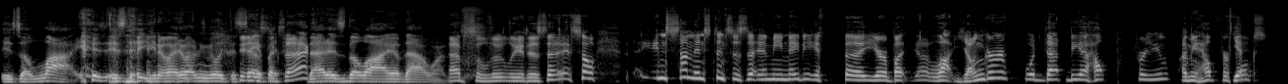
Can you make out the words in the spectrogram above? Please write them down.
is a lie. is, is, that you know I don't even like to say yes, it, but exactly. that is the lie of that one. Absolutely, it is. Uh, so, in some instances, I mean, maybe if uh, you're but a lot younger, would that be a help for you? I mean, help for yeah. folks?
